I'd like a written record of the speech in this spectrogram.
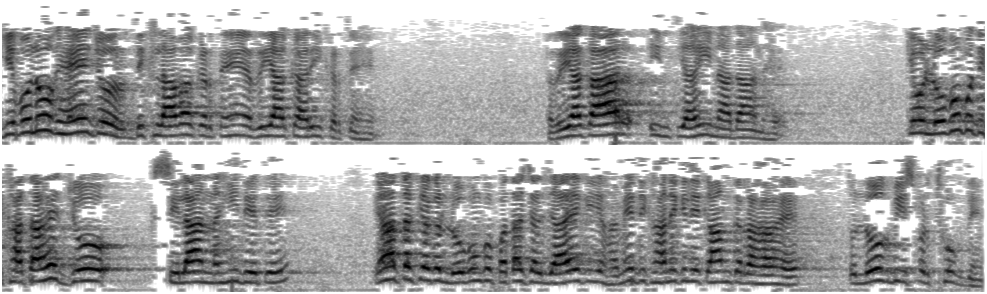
یہ وہ لوگ ہیں جو دکھلاوا کرتے ہیں، ریاکاری کرتے ہیں۔ ریاکار انتہائی نادان ہے۔ کہ وہ لوگوں کو دکھاتا ہے جو سلا نہیں دیتے۔ یہاں تک کہ اگر لوگوں کو پتا چل جائے کہ یہ ہمیں دکھانے کے لیے کام کر رہا ہے، تو لوگ بھی اس پر تھوک دیں۔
